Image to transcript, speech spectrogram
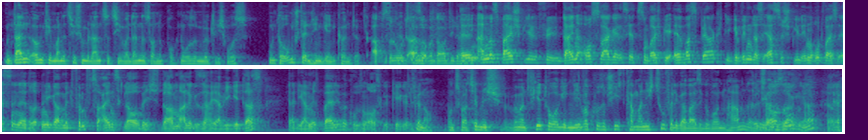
und dann irgendwie mal eine Zwischenbilanz zu ziehen, weil dann ist auch eine Prognose möglich, wo es unter Umständen hingehen könnte. Absolut. Also äh, ein anderes Beispiel für deine Aussage ist jetzt zum Beispiel Elversberg. Die gewinnen das erste Spiel in Rot-Weiß Essen in der dritten Liga mit 5 zu 1, glaube ich. Da haben alle gesagt, ja, wie geht das? Ja, die haben jetzt Bayer Leverkusen rausgekegelt. Genau. Und zwar ziemlich, wenn man vier Tore gegen Leverkusen schießt, kann man nicht zufälligerweise gewonnen haben. Das würde ich auch so, sagen, ne? ja. ja.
